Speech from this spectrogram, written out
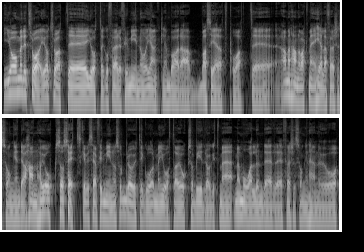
Ja men det tror jag. Jag tror att eh, Jota går före Firmino egentligen bara baserat på att eh, ja, men han har varit med hela försäsongen. Han har ju också sett, ska vi säga, Firmino såg bra ut igår men Jota har ju också bidragit med, med mål under eh, försäsongen här nu och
